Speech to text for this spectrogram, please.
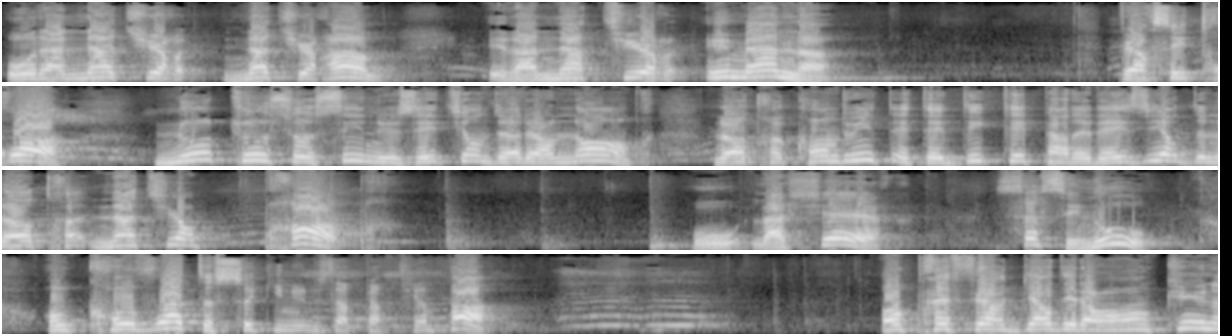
ou la nature naturelle et la nature humaine. Verset 3. Nous tous aussi, nous étions de leur nombre. Notre conduite était dictée par les désirs de notre nature propre. Ou la chair. Ça, c'est nous. On convoite ce qui ne nous appartient pas. On préfère garder la rancune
